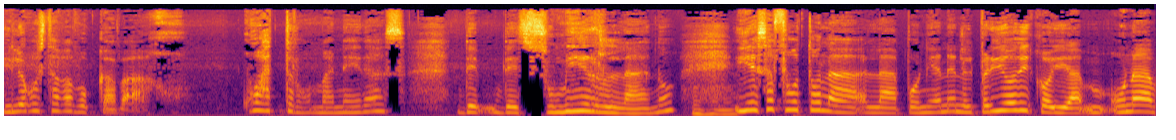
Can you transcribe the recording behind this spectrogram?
y luego estaba boca abajo. Cuatro maneras de, de sumirla, ¿no? Y esa foto la, la ponían en el periódico y una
